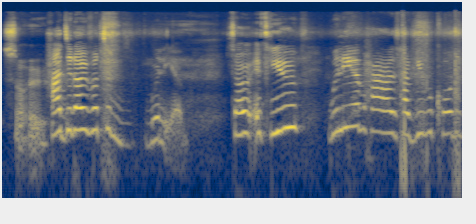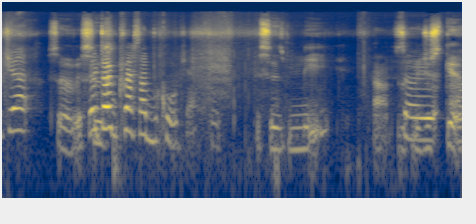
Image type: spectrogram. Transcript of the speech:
so Hand it over to William. So if you, William has, have you recorded yet? so this No, is don't press unrecord yet. this is me. Um, let me just get a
